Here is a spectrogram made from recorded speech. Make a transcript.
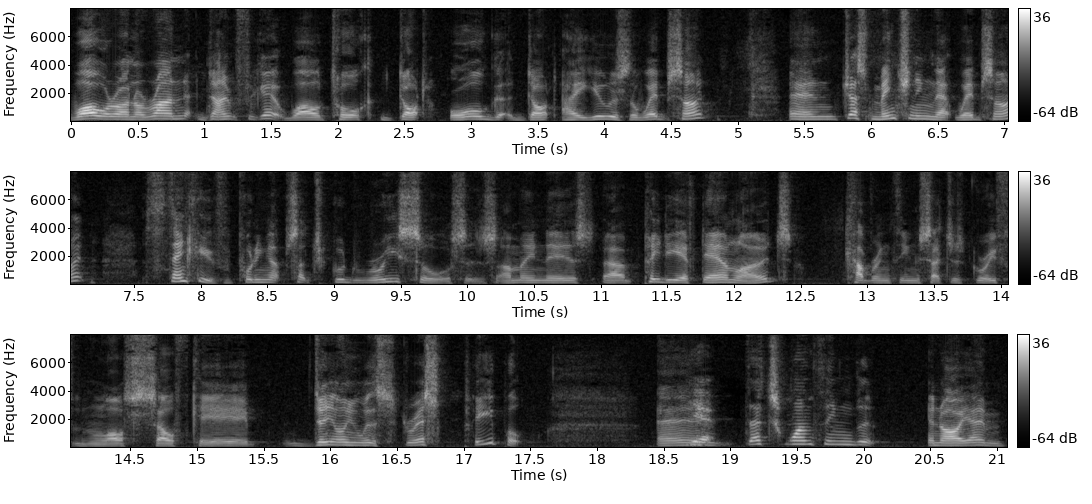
While we're on a run, don't forget wildtalk.org.au is the website. And just mentioning that website, thank you for putting up such good resources. I mean, there's uh, PDF downloads covering things such as grief and loss, self care, dealing with stressed people. And Yeah. that's one thing that, and I am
